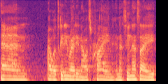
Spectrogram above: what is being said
And I was getting ready and I was crying. And as soon as I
